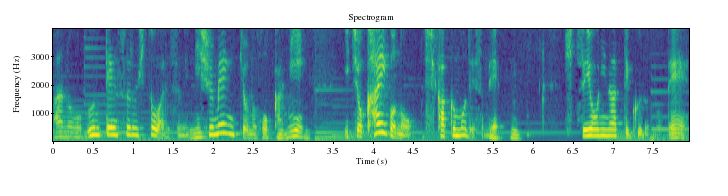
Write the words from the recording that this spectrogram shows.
あの、運転する人はですね、二種免許の他に、一応介護の資格もですね、うん必要になってくるので、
